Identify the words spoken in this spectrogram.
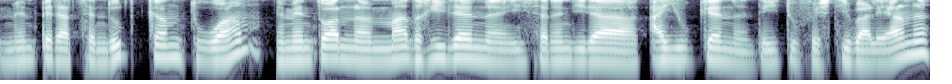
menperatzen dut kantua, Mementoan Madrilen izanen dira aiuken deitu festivalean,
